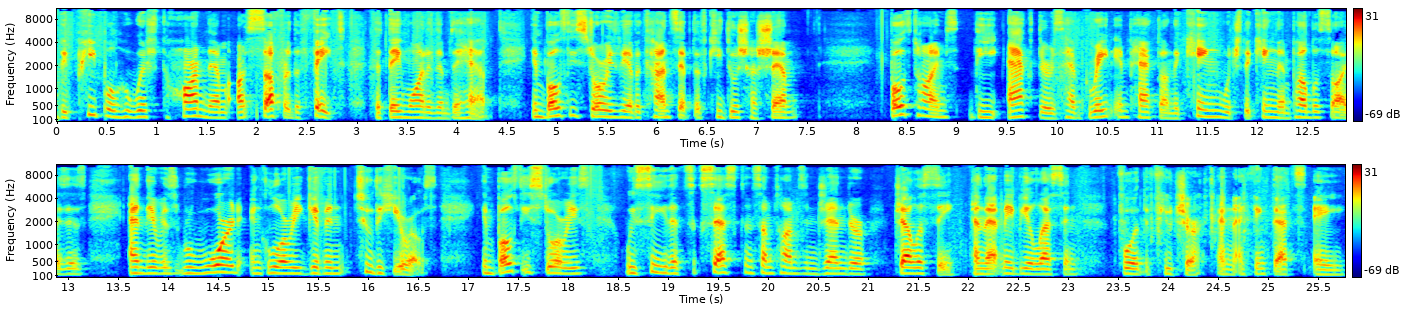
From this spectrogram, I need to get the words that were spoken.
the people who wish to harm them are suffer the fate that they wanted them to have. In both these stories, we have a concept of Kiddush Hashem. Both times, the actors have great impact on the king, which the king then publicizes, and there is reward and glory given to the heroes. In both these stories, we see that success can sometimes engender jealousy, and that may be a lesson for the future. And I think that's a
